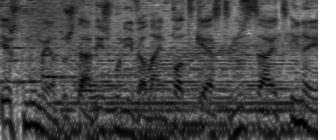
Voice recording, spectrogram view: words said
Este momento está disponível em podcast no site e na app.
